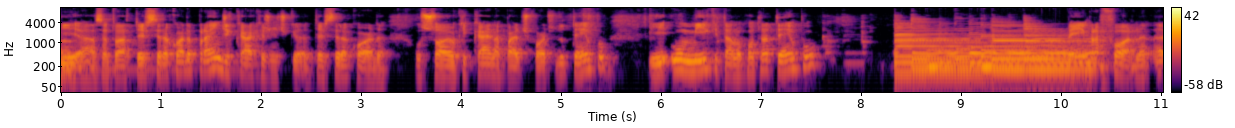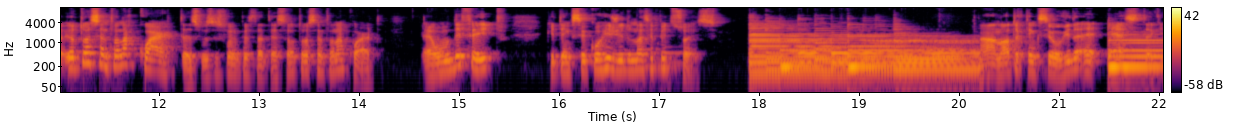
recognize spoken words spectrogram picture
E acentuar a terceira corda para indicar que a gente a terceira corda, o sol é o que cai na parte forte do tempo e o mi que está no contratempo bem para fora. Né? Eu estou acentuando a quarta, se vocês forem prestar atenção, eu estou acentuando a quarta. É um defeito que tem que ser corrigido nas repetições. A nota que tem que ser ouvida é esta aqui.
